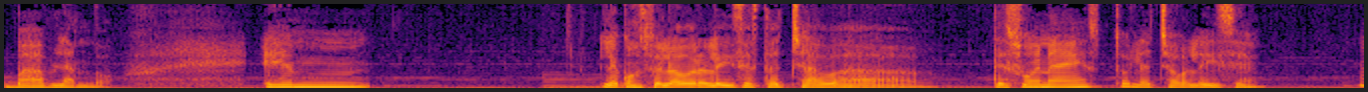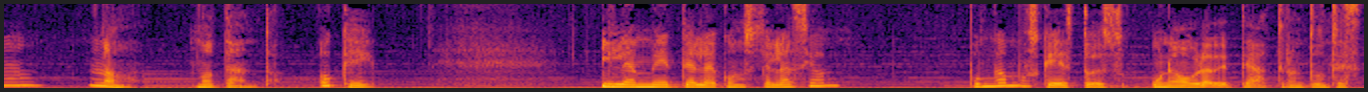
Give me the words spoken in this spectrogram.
va hablando. Em, la consteladora le dice a esta chava, ¿te suena esto? Y la chava le dice, mm, no, no tanto. Ok. Y la mete a la constelación Pongamos que esto es una obra de teatro, entonces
